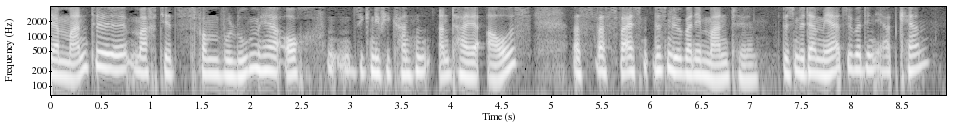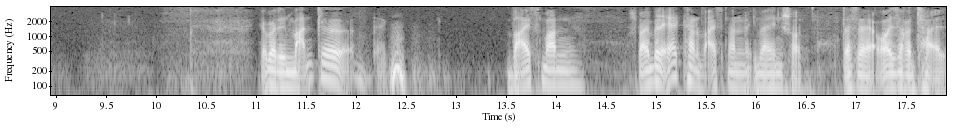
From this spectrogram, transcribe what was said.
der Mantel macht jetzt vom Volumen her auch einen signifikanten Anteil aus. Was, was weiß, wissen wir über den Mantel? Wissen wir da mehr als über den Erdkern? Ja, über den Mantel äh, weiß man, ich meine, bei der Erdkern weiß man immerhin schon, dass der äußere Teil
